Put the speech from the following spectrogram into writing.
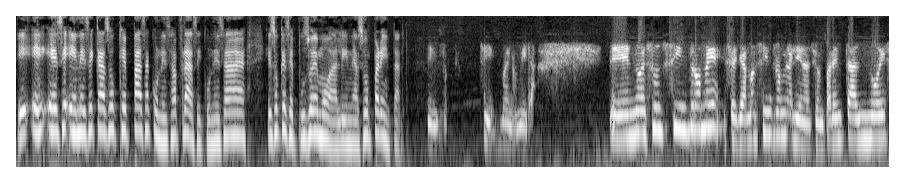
eh, eh, ese, en ese caso qué pasa con esa frase con esa eso que se puso de moda alienación parental sí Sí, bueno, mira. Eh, no es un síndrome, se llama síndrome de alienación parental, no es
